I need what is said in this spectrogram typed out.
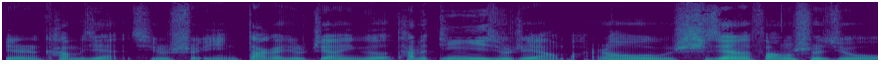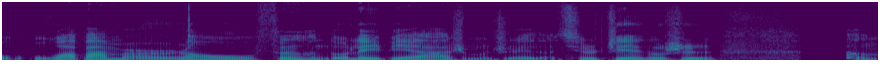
别人看不见。其实水印大概就这样一个，它的定义就这样吧。然后实现的方式就五花八门，然后分很多类别啊什么之类的。其实这些都是嗯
